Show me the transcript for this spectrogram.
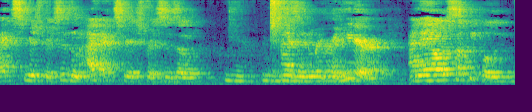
experience racism. I've experienced racism yeah. as an immigrant here, and I always tell people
